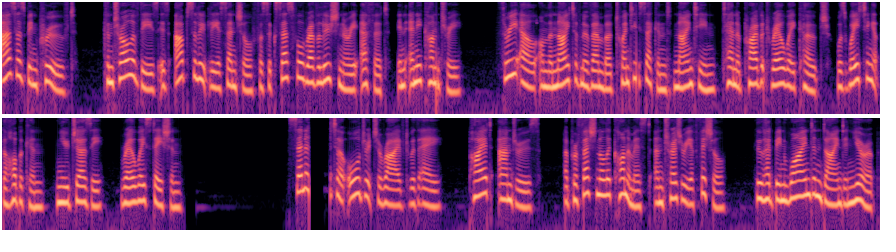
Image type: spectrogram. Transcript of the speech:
As has been proved, Control of these is absolutely essential for successful revolutionary effort in any country. 3L on the night of November 22, 1910 a private railway coach was waiting at the Hoboken, New Jersey, railway station. Senator Aldrich arrived with A. Piatt Andrews, a professional economist and treasury official, who had been wined and dined in Europe.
